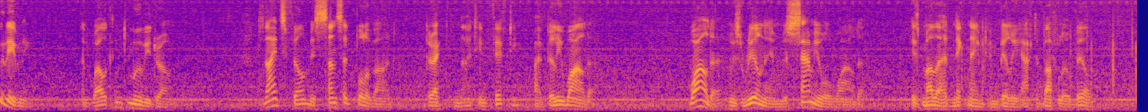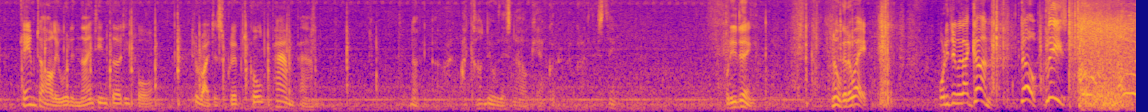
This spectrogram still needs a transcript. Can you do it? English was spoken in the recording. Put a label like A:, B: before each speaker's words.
A: Good evening, and welcome to Moviedrome. Tonight's film is Sunset Boulevard, directed in 1950 by Billy Wilder. Wilder, whose real name was Samuel Wilder, his mother had nicknamed him Billy after Buffalo Bill, came to Hollywood in 1934 to write a script called Pam Pam. No, I, I can't deal with this now, okay? I've got, to, I've got to do this thing. What are you doing? No, get away. What are you doing with that gun? No, please! Oh!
